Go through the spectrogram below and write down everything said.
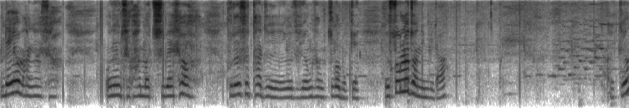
네, 안녕하세요. 오늘 제가 한번 집에서 브레스타즈 이거 영상 찍어볼게요. 이거 솔로전입니다. 갈게요.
